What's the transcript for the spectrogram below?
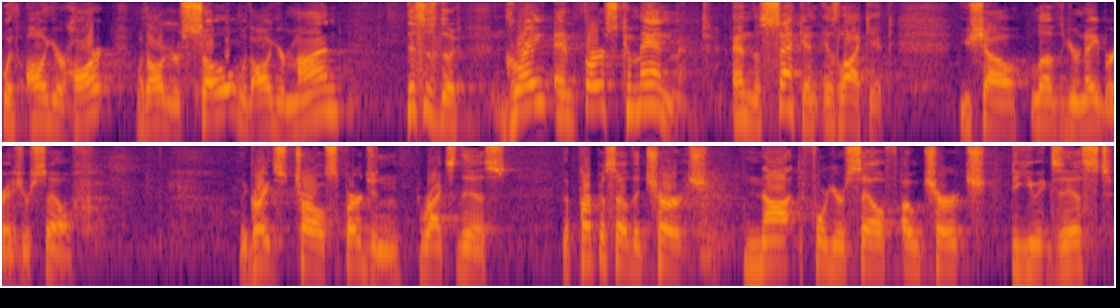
with all your heart, with all your soul, with all your mind. This is the great and first commandment. And the second is like it you shall love your neighbor as yourself. The great Charles Spurgeon writes this The purpose of the church, not for yourself, O church, do you exist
